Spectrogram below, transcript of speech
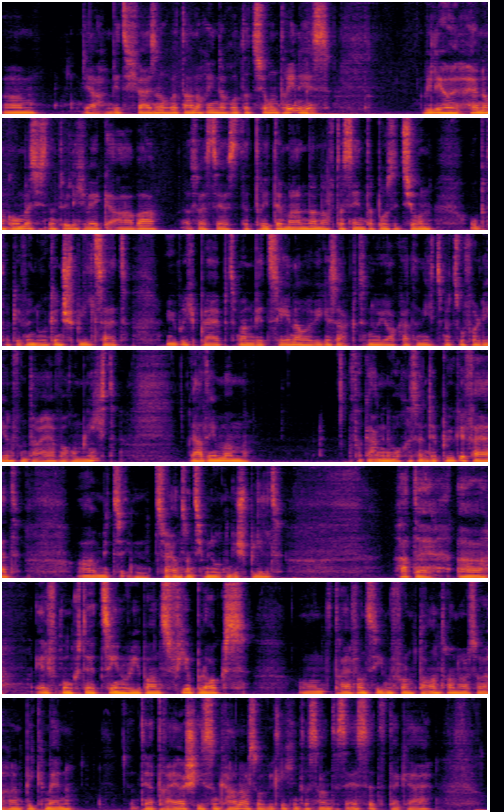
Ähm, ja, wird sich weisen, ob er da noch in der Rotation drin ist. Willi Hernan Gomez ist natürlich weg, aber das heißt, er ist der dritte Mann dann auf der Center-Position. Ob da genügend Spielzeit übrig bleibt, man wird sehen. Aber wie gesagt, New York hat nichts mehr zu verlieren, von daher warum nicht? Er hat eben am vergangene Woche sein Debüt gefeiert, äh, mit in 22 Minuten gespielt, hatte äh, 11 Punkte, 10 Rebounds, 4 Blocks und 3 von 7 from Downtown, also ein Big Man, der Dreier schießen kann, also wirklich interessantes Asset, der Guy.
